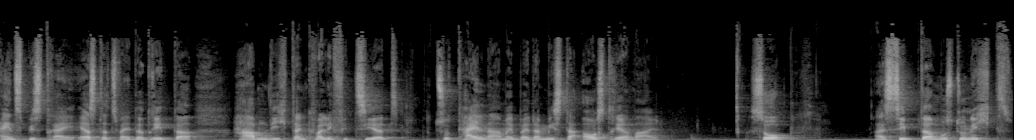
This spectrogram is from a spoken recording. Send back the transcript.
eins bis drei, erster, zweiter, dritter, haben dich dann qualifiziert zur Teilnahme bei der Mr. Austria-Wahl. So, als siebter musst du nicht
